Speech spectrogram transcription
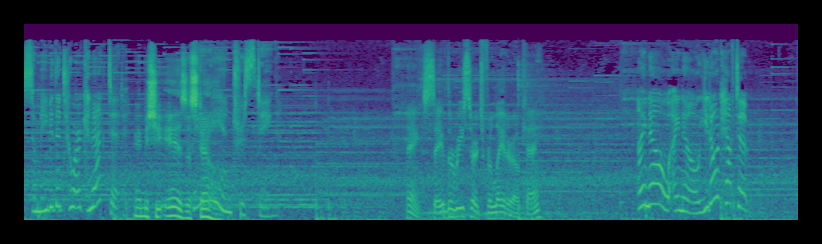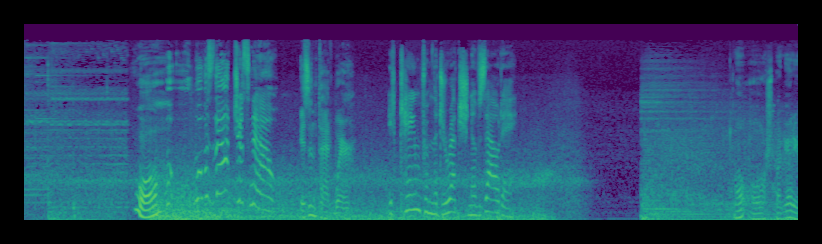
so maybe the two are connected. Maybe she is Very Estelle. interesting. Hey, save the research for later, okay? I know, I know. You don't have to. Whoa. Wh- what was that just now? Isn't that where? It came from the direction of Zaude. Uh-oh, spaghetti.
